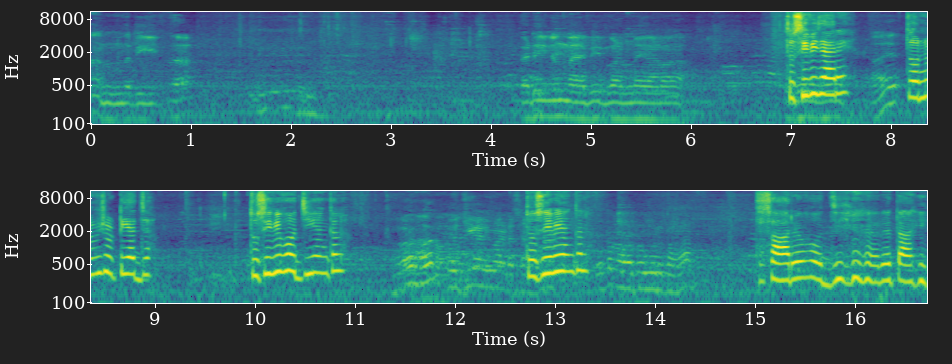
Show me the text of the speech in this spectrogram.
ਮਰੀਜ਼ ਦਾ। ਕੜੀ ਨੂੰ ਮੈਂ ਵੀ ਬਣਨੇ ਵਾਲਾ ਤੁਸੀਂ ਵੀ ਜਾ ਰਹੇ? ਹੈ? ਤੁਹਾਨੂੰ ਵੀ ਛੁੱਟੀ ਅੱਜ? ਤੁਸੀਂ ਵੀ ਫੌਜੀ ਅੰਕਲ? ਤੁਸੀਂ ਵੀ ਅੰਕਲ? ਤੇ ਸਾਰੇ ਫੌਜੀ ਅਰੇ ਤਾਹੀ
